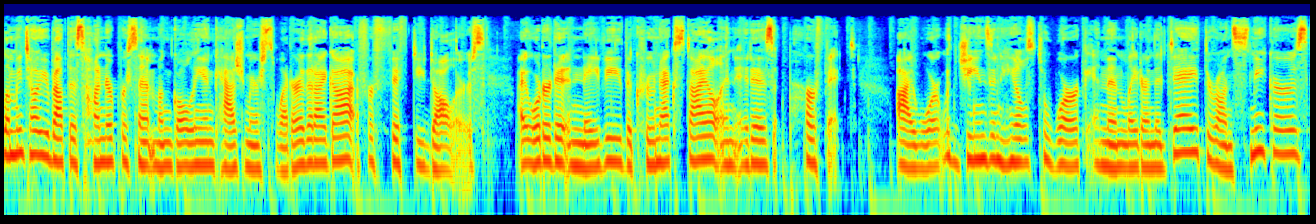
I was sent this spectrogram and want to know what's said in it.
Let me tell you about this 100% Mongolian cashmere sweater that I got for $50. I ordered it in navy, the crew neck style, and it is perfect. I wore it with jeans and heels to work, and then later in the day, threw on sneakers.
